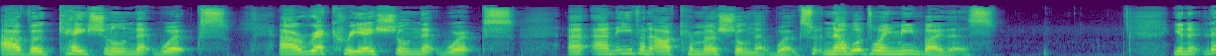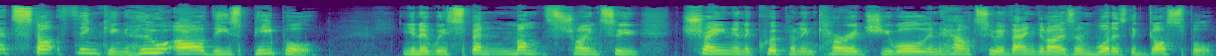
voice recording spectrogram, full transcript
our vocational networks, our recreational networks, uh, and even our commercial networks. Now, what do I mean by this? You know, let's start thinking who are these people? You know, we've spent months trying to train and equip and encourage you all in how to evangelize and what is the gospel.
